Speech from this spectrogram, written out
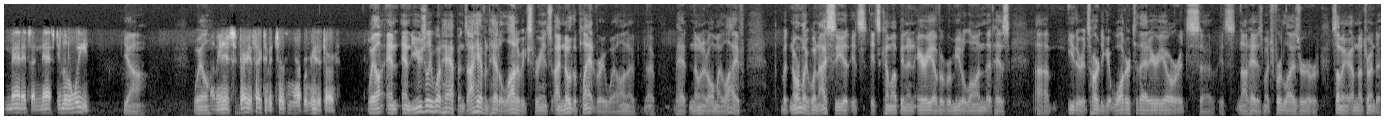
man, it's a nasty little weed. Yeah. Well, I mean, it's very effective at choking out Bermuda turf. Well, and and usually what happens, I haven't had a lot of experience. I know the plant very well, and I've, I've had known it all my life. But normally, when I see it, it's it's come up in an area of a Bermuda lawn that has uh, either it's hard to get water to that area, or it's uh, it's not had as much fertilizer, or something. I'm not trying to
